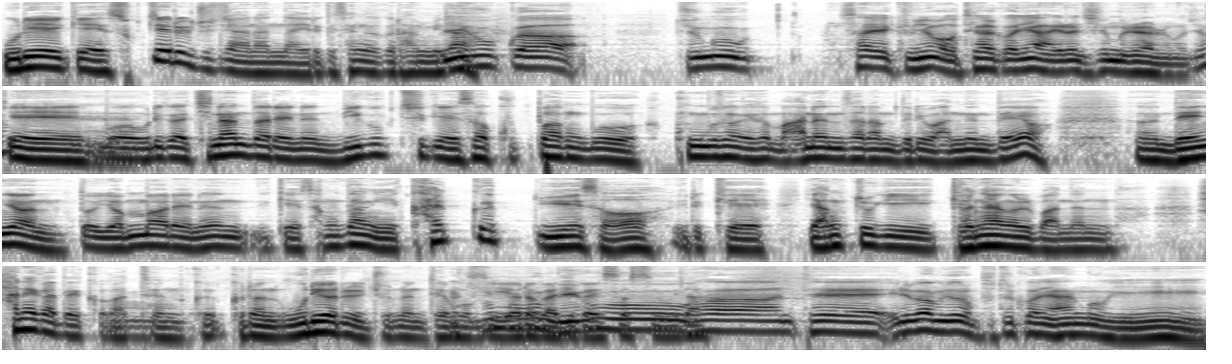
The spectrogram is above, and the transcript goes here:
우리에게 숙제를 주지 않았나 이렇게 생각을 합니다. 미국과 중국 사이의 균형을 어떻게 할 거냐 이런 질문이라는 거죠. 예, 네. 뭐 우리가 지난달에는 미국 측에서 국방부, 국무성에서 많은 사람들이 왔는데요. 어, 내년 또 연말에는 이렇게 상당히 칼끝 위에서 이렇게 양쪽이 겨냥을 받는 한 해가 될 것 같은 그, 런 우려를 주는 대목이 여러 가지가 있었습니다. 미국한테 일방적으로 붙을 거냐 한국이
